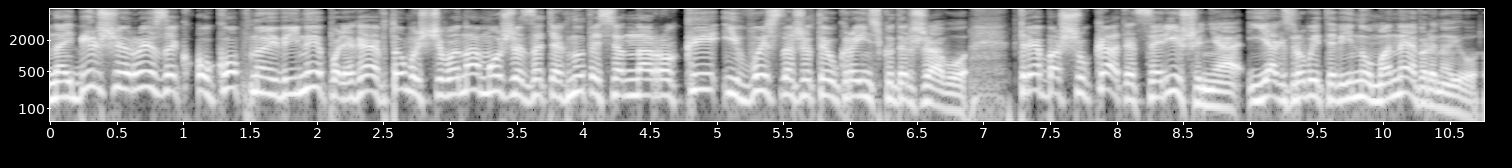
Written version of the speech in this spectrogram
Найбільший ризик окопної війни полягає в тому, що вона може затягнутися на роки і виснажити українську державу. Треба шукати це рішення, як зробити війну маневреною.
